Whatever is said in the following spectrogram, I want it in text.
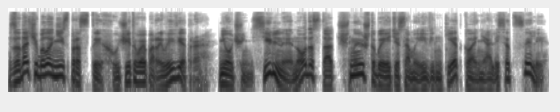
Задача была не из простых, учитывая порывы ветра. Не очень сильные, но достаточные, чтобы эти самые венки отклонялись от цели.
